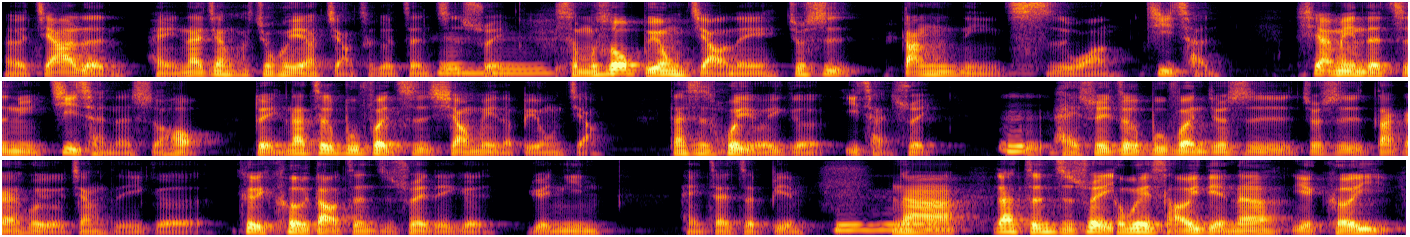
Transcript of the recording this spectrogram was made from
呃家人，嘿，那这样就会要缴这个增值税。什么时候不用缴呢？就是。当你死亡继承，下面的子女继承的时候，对，那这个部分是消灭了，不用缴，但是会有一个遗产税，嗯，哎，所以这个部分就是就是大概会有这样的一个可以课到增值税的一个原因，哎，在这边，嗯，那那增值税可不可以少一点呢？也可以。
